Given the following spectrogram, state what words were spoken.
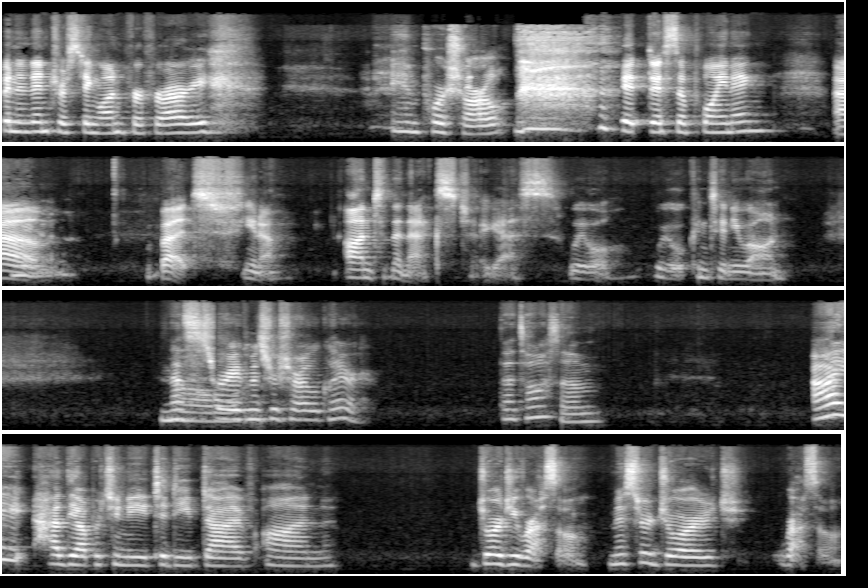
Been an interesting one for Ferrari. And poor Charles. bit disappointing. Um, yeah. But, you know, on to the next, I guess. We will we will continue on. And that's oh. the story of Mr. Charles Leclerc. That's awesome. I had the opportunity to deep dive on Georgie Russell, Mr. George Russell.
